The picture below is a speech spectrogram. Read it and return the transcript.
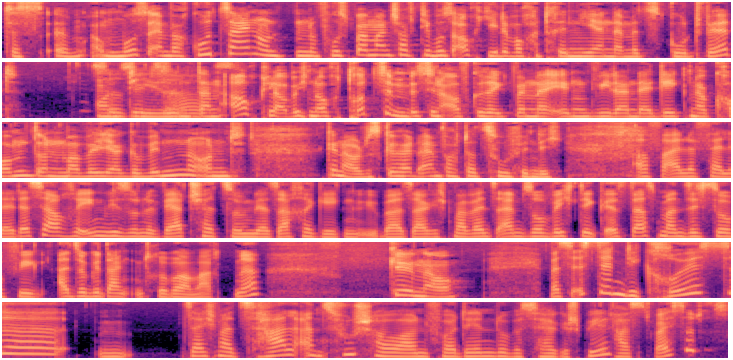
das ähm, muss einfach gut sein und eine Fußballmannschaft, die muss auch jede Woche trainieren, damit es gut wird. Und so die sind aus. dann auch, glaube ich, noch trotzdem ein bisschen aufgeregt, wenn da irgendwie dann der Gegner kommt und man will ja gewinnen. Und genau, das gehört einfach dazu, finde ich. Auf alle Fälle. Das ist ja auch irgendwie so eine Wertschätzung der Sache gegenüber, sage ich mal, wenn es einem so wichtig ist, dass man sich so viel, also Gedanken drüber macht, ne? Genau. Was ist denn die größte, sag ich mal, Zahl an Zuschauern, vor denen du bisher gespielt hast? Weißt du das?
